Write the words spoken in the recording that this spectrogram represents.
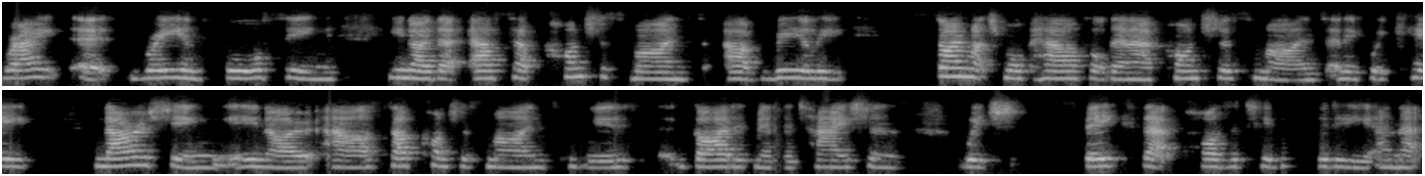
great at reinforcing, you know, that our subconscious minds are really so much more powerful than our conscious minds. And if we keep nourishing, you know, our subconscious minds with guided meditations, which speak that positivity and that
